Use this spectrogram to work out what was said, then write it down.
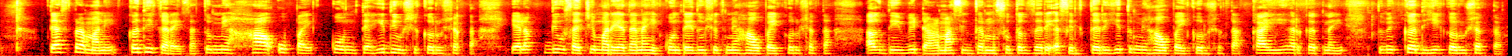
त्याचप्रमाणे कधी करायचा? तुम्ही हा उपाय कोणत्याही दिवशी करू शकता. याला दिवसाची मर्यादा नाही. कोणत्याही दिवशी तुम्ही हा उपाय करू शकता. अगदी विटाळ मासिक धर्मसूतक जरी असेल तरीही तुम्ही हा उपाय करू शकता. काहीही हरकत नाही. तुम्ही कधीही करू शकता.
